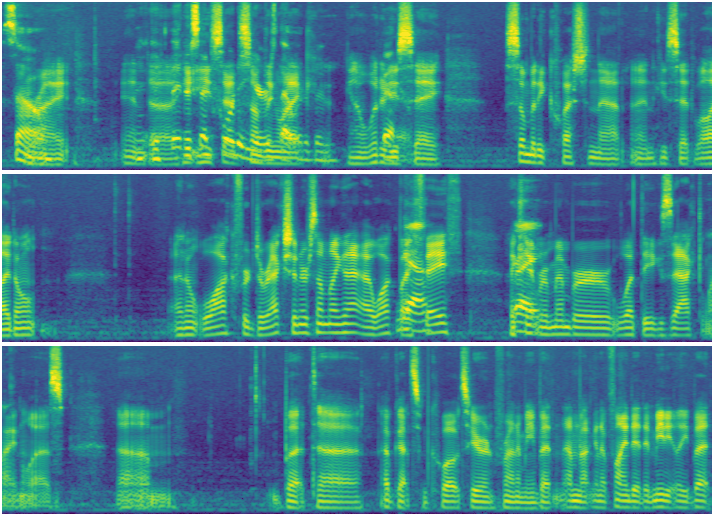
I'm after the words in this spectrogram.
So, Right. And If uh, he, said he said 40 years, something that like, you know, what did he say? Somebody questioned that, and he said, "Well, I don't, I don't walk for direction or something like that. I walk by Yeah. faith." I Right. can't remember what the exact line was, um, but uh, I've got some quotes here in front of me, but I'm not going to find it immediately. But,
